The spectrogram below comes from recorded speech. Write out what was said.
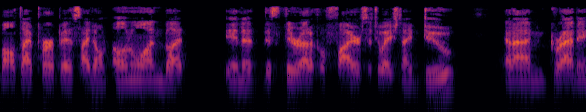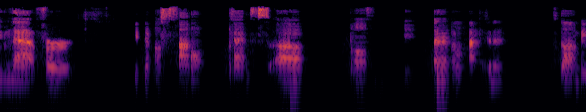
multi-purpose. I don't own one, but in a, this theoretical fire situation, I do, and I'm grabbing that for you know some defense, uh, both in life and in zombie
